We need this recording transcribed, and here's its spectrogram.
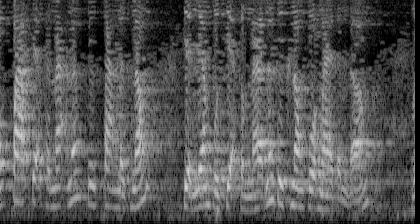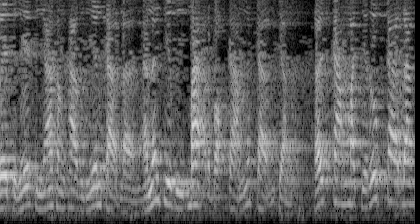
ឧបាតកណៈហ្នឹងគឺតាំងនៅក្នុងជាលំពុជៈកំណើតហ្នឹងគឺក្នុងពោះម៉ែតែម្ដងវេទនាសញ្ញាសង្ខារវិញ្ញាណកើតឡើងអាហ្នឹងជាវិបាករបស់កម្មហ្នឹងកើតអញ្ចឹងហើយកម្មមជ្ឈរូបកើតឡើង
